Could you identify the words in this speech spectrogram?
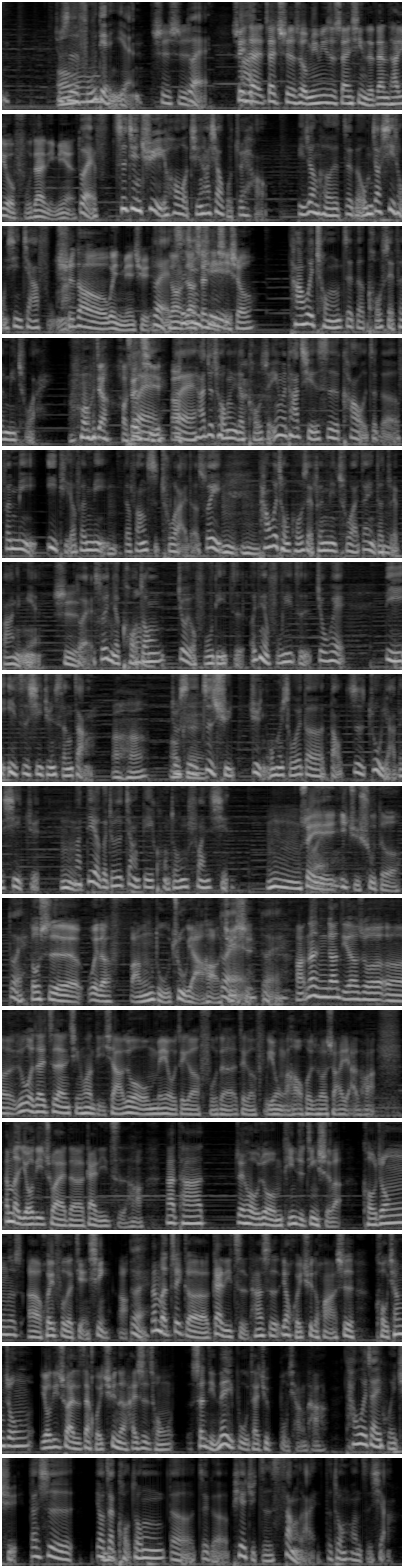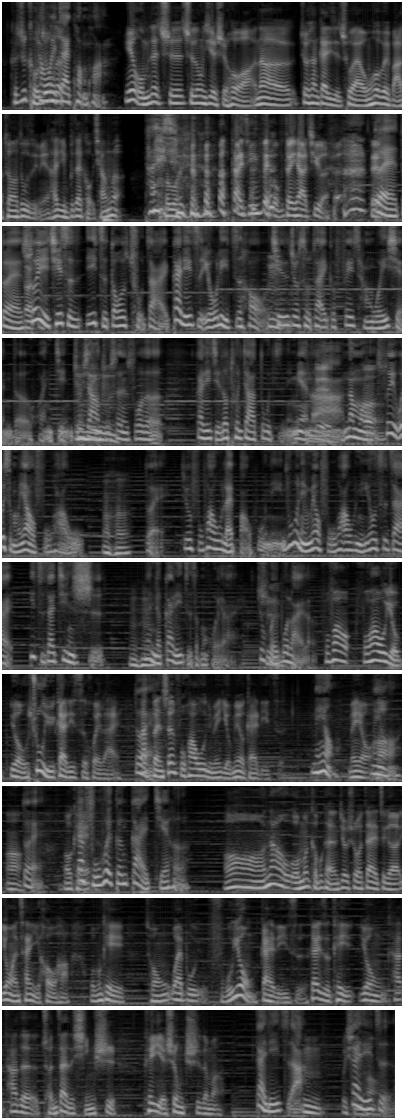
就是氟碘盐，是是，对。所以在在吃的时候明明是酸性的，但是它又有氟在里面。对，吃进去以后，其实它效果最好，比任何这个我们叫系统性加氟嘛。吃到胃里面去，对，吃进去吸收，它会从这个口水分泌出来。这样好神奇。对，它就从你的口水，因为它其实是靠这个分泌液体的分泌的方式出来的，所以它会从口水分泌出来，在你的嘴巴里面。是对，所以你的口中就有氟离子，而你的氟离子就会第一抑制细菌生长。啊哈。就是自取菌，我们所谓的导致蛀牙的细菌。嗯，那第二个就是降低口中酸性。嗯，所以一举数得。对，都是为了防堵蛀牙哈。其，实对。好，那您刚刚提到说，呃，如果在自然情况底下，如果我们没有这个氟的这个服用了哈，或者说刷牙的话，那么游离出来的钙离子哈，那它最后如果我们停止进食了。口中呃恢复了碱性啊，对。那么这个钙离子它是要回去的话，是口腔中游离出来的再回去呢，还是从身体内部再去补强它？它会再回去，但是要在口中的这个 pH 值上来的状况之下。可是口中会再矿化，因为我们在吃吃东西的时候啊，那就算钙离子出来，我们会不会把它吞到肚子里面？它已经不在口腔了。它已经，它已经被我们吞下去了。对对，所以其实一直都处在钙离子游离之后，其实就是在一个非常危险的环境。就像主持人说的，钙离子都吞下肚子里面了啊。那么，所以为什么要有氟化物？嗯哼，对，就氟化物来保护你。如果你没有氟化物，你又是在一直在进食，那你的钙离子怎么回来？就回不来了。氟化氟化物有有助于钙离子回来。那本身氟化物里面有没有钙离子？没有，没有，没有。嗯，对。OK，但氟会跟钙结合，哦，那我们可不可能就是说，在这个用完餐以后哈，我们可以从外部服用钙离子？钙离子可以用它它的存在的形式，可以也是用吃的吗？钙离子啊，嗯，不行钙离子，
